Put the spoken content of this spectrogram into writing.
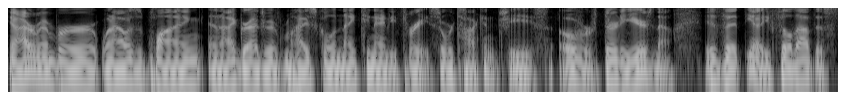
you know, I remember when I was applying, and I graduated from high school in 1993. So we're talking, geez, over 30 years now. Is that you know you filled out this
